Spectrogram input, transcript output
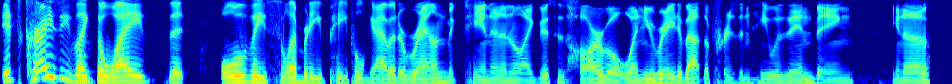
it's crazy like the way that all these celebrity people gathered around McTiernan and are like this is horrible when you read about the prison he was in being you know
